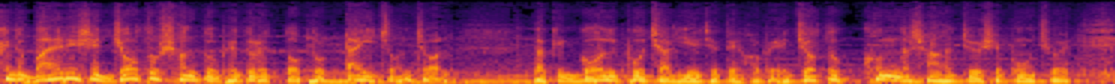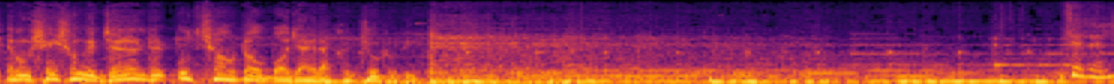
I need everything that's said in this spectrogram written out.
কিন্তু বাইরে এসে যত শান্ত ভেতরে ততটাই চঞ্চল। তাকে গল্প চালিয়ে যেতে হবে যতক্ষণ না সাহায্য এসে পৌঁছয়। এবং সেই সঙ্গে জেনারেলের উৎসাহটাও বজায় রাখা জরুরি। জেনারেল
